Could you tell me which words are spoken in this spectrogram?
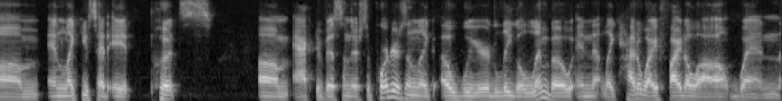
Um, and like you said, it puts um, activists and their supporters in like a weird legal limbo in that like, how do I fight a law when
